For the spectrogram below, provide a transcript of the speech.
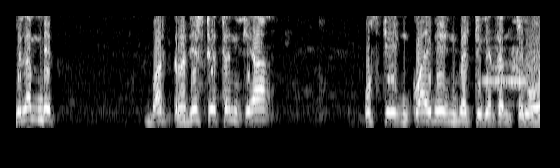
विलंबित बर्थ रजिस्ट्रेशन किया, उसकी इंक्वायरी इन्वेस्टिगेशन शुरू हो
